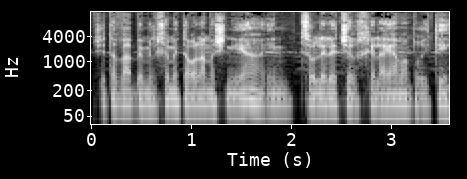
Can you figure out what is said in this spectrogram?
שטבע במלחמת העולם השנייה עם צוללת של חיל הים הבריטי.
